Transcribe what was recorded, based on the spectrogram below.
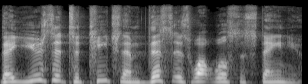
they used it to teach them this is what will sustain you.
